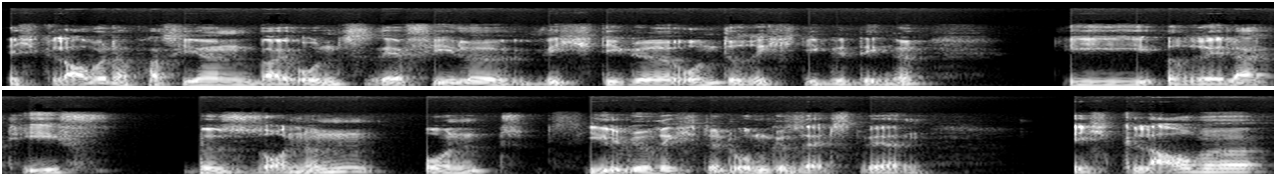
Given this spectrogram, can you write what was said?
ich glaube, da passieren bei uns sehr viele wichtige und richtige Dinge, die relativ besonnen und zielgerichtet umgesetzt werden. Ich glaube,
